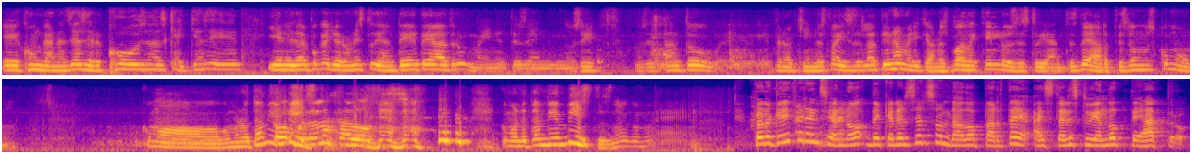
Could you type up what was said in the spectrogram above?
eh, con ganas de hacer cosas que hay que hacer. Y en esa época yo era un estudiante de teatro, imagínate, o sea, no sé, no sé tanto, eh, pero aquí en los países latinoamericanos pasa que los estudiantes de arte somos como como, como no tan bien como vistos. relajados. como no tan bien vistos, ¿no? Como, eh. Pero qué diferencia, ¿no? De querer ser soldado aparte a estar estudiando teatro.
